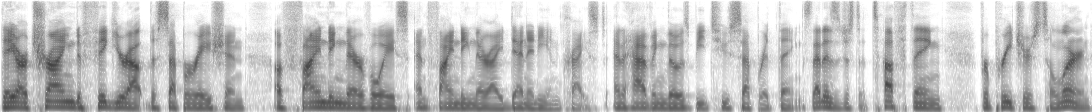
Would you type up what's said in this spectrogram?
They are trying to figure out the separation of finding their voice and finding their identity in Christ and having those be two separate things. That is just a tough thing for preachers to learn.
